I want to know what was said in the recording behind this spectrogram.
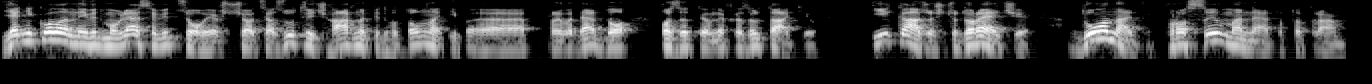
Я ніколи не відмовляюся від цього, якщо ця зустріч гарно підготовлена і е, приведе до позитивних результатів. І каже, що до речі, Дональд просив мене, тобто Трамп,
